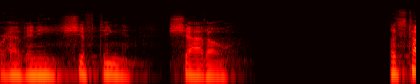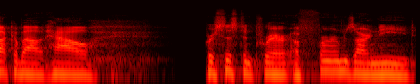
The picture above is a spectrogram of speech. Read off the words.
or have any shifting shadow. Let's talk about how persistent prayer affirms our need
